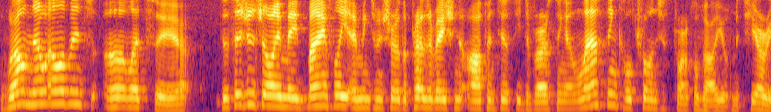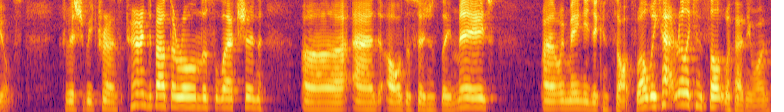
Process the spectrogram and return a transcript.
Well, no element, uh, let's see. Decisions shall be made mindfully, aiming to ensure the preservation, authenticity, diversity, and lasting cultural and historical value of materials. Commission should be transparent about their role in the selection uh, and all decisions they made, and we may need to consult. Well, we can't really consult with anyone.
